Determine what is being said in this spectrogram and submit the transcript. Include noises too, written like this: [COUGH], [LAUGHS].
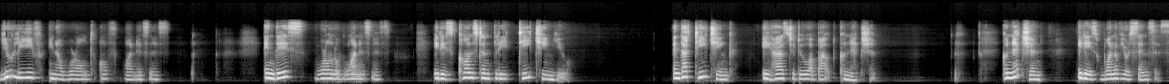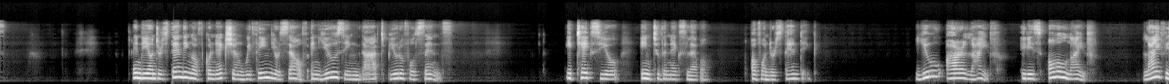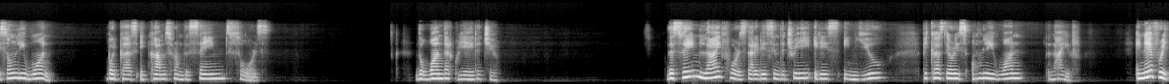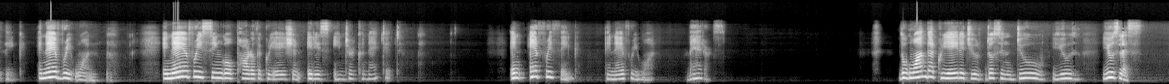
You live in a world of oneness. In this world of oneness, it is constantly teaching you. And that teaching, it has to do about connection. Connection, it is one of your senses. And the understanding of connection within yourself and using that beautiful sense, it takes you into the next level of understanding. You are life. It is all life. Life is only one because it comes from the same source, the one that created you. The same life force that it is in the tree, it is in you because there is only one life. In everything, in everyone, in every single part of the creation, it is interconnected. And everything and everyone matters. The one that created you doesn't do use, useless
